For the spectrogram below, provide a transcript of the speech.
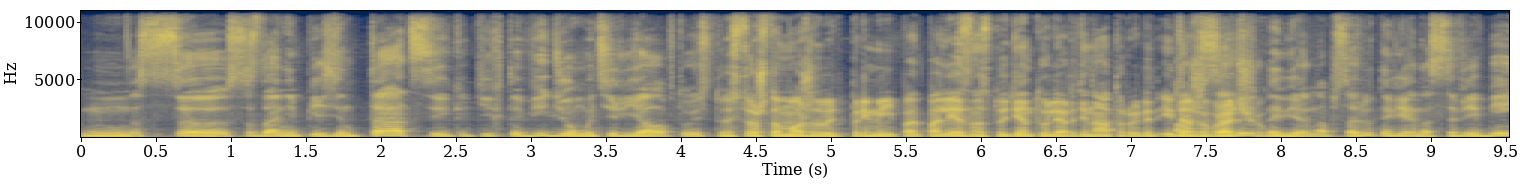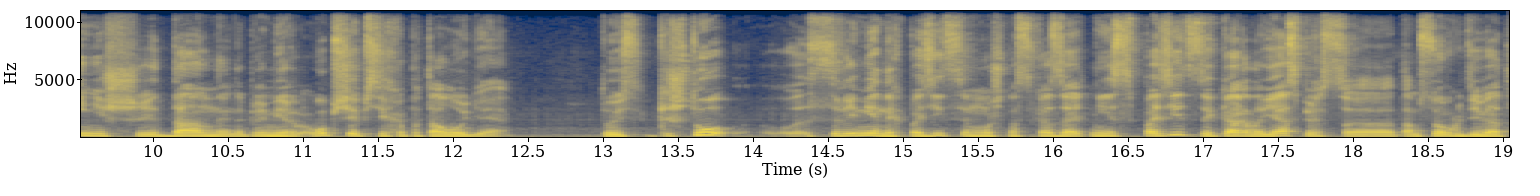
с созданием презентаций, каких-то видеоматериалов, то есть То есть то, что может быть примен- по- полезно студенту или ординатору, или, и даже абсолютно врачу. верно, абсолютно верно. Современнейшие данные, например, общая психопатология. То есть, что с современных позиций можно сказать? Не с позиции Карла Ясперса, там, 49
